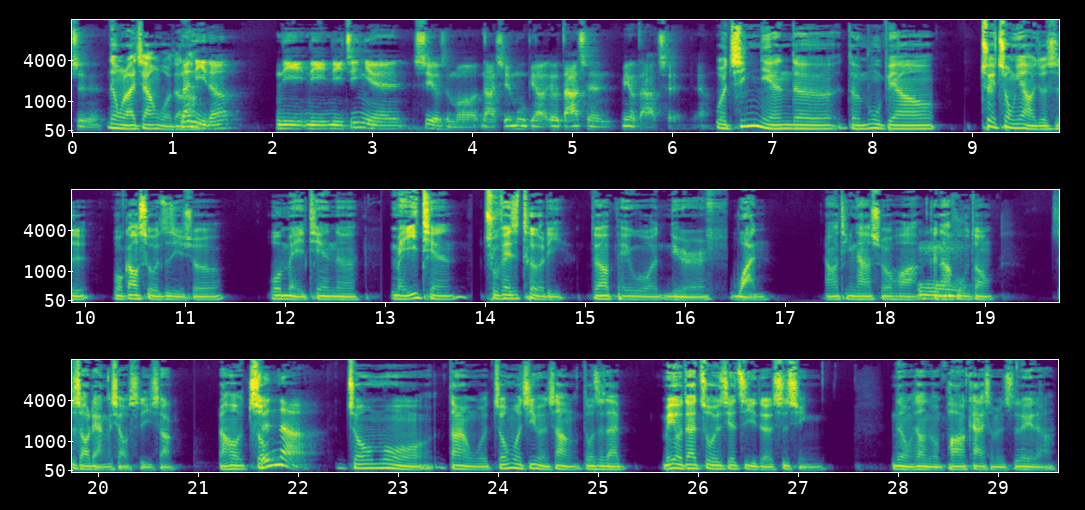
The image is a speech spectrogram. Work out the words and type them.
是的。那我来讲我的。那你呢？你你你今年是有什么哪些目标有达成没有达成？这样。我今年的的目标最重要就是，我告诉我自己说，我每天呢，每一天，除非是特例，都要陪我女儿玩，然后听她说话，跟她互动，嗯、至少两个小时以上。然后周真的、啊、周末，当然我周末基本上都是在没有在做一些自己的事情。那种像什么 podcast 什么之类的啊，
